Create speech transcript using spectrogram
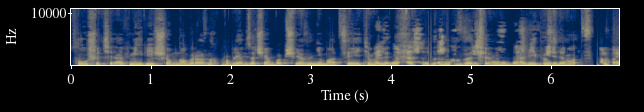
слушайте, а в мире еще много разных проблем. Зачем вообще заниматься этим? Или нет, даже, зачем даже, даже Авито мире, заниматься? Да?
